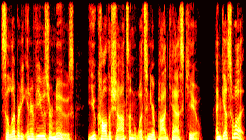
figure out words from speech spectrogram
celebrity interviews or news, you call the shots on what's in your podcast queue. And guess what?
